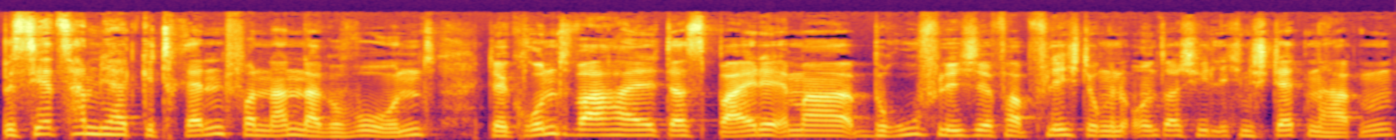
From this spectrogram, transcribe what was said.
bis jetzt haben die halt getrennt voneinander gewohnt. Der Grund war halt, dass beide immer berufliche Verpflichtungen in unterschiedlichen Städten hatten.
